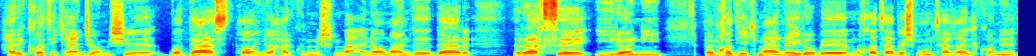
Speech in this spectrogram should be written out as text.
حرکاتی که انجام میشه با دست پایینا هر کدومش معنامنده در رقص ایرانی. و می‌خواد یک معنایی رو به مخاطبش منتقل کنه.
